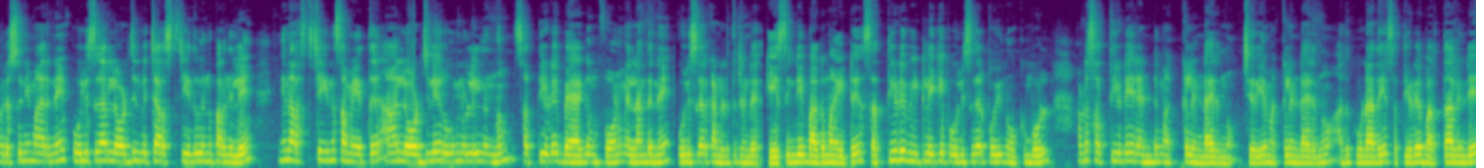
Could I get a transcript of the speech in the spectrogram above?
മുരസുനിമാരനെ പോലീസുകാർ ലോഡ്ജിൽ വെച്ച് അറസ്റ്റ് ചെയ്തു എന്ന് പറഞ്ഞില്ലേ? ഇങ്ങനെ അറസ്റ്റ് ചെയ്യുന്ന സമയത്ത് ആ ലോഡ്ജിലെ റൂമിനുള്ളിൽ നിന്നും സത്യയുടെ ബാഗും ഫോണും എല്ലാം തന്നെ പോലീസുകാർ കണ്ടെടുത്തിട്ടുണ്ട്. കേസിന്റെ ഭാഗമായിട്ട് സത്യയുടെ വീട്ടിലേക്ക് പോലീസുകാർ പോയി നോക്കുമ്പോൾ അവിടെ സത്യയുടെ രണ്ട് മക്കൾ ഉണ്ടായിരുന്നു ചെറിയ മക്കൾ ഉണ്ടായിരുന്നു അതുകൂടാതെ സത്യയുടെ ഭർത്താവിന്റെ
